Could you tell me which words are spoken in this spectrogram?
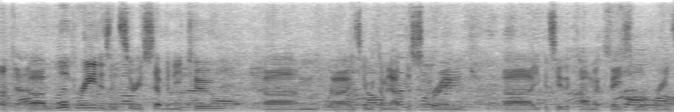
Okay. Um, Wolverine is in Series 72. Um, uh, he's going to be coming out this spring. Uh, you can see the comic face Wolverines.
